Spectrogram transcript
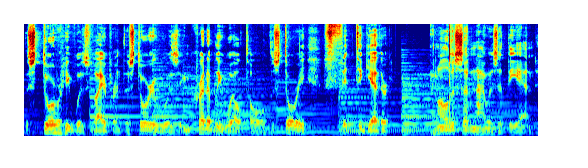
the story was vibrant, the story was incredibly well told, the story fit together, and all of a sudden I was at the end.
